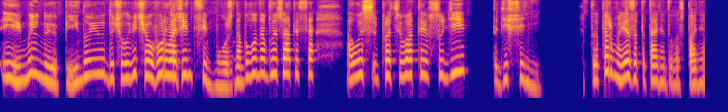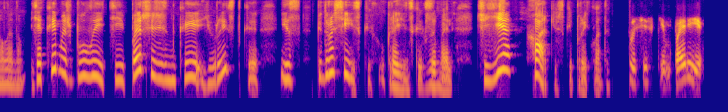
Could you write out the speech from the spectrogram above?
і мильною піною до чоловічого горла жінці можна було наближатися, а ось працювати в суді тоді ще ні. Тепер моє запитання до вас, пані Олено. Якими ж були ті перші жінки-юристки із підросійських українських земель? Чи є харківські приклади? Російській імперії,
